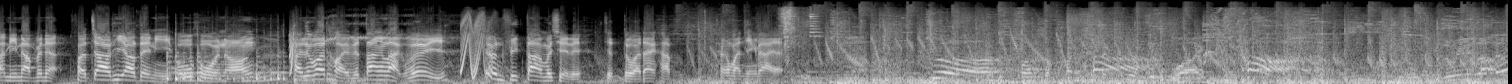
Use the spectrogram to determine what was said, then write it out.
อันนี้นับไปเนี่ยพระเจ้าที่เอาแต่หนีโอ้โหน้องใครรู้ว่าถอยไปตั้งหลักเว้ยมันฟิกตามมาเฉยเลยเจ็ดตัวได้ครับทั้งวันยังได้อะความสัมพันธ์ที่เป็นเรื่องวุ่นวายลุยแล้วนะ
